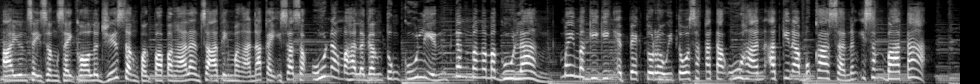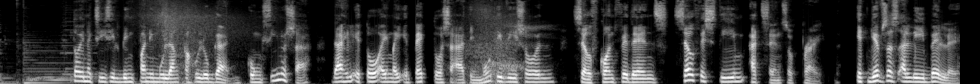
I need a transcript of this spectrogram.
Ayon sa isang psychologist, ang pagpapangalan sa ating mga anak ay isa sa unang mahalagang tungkulin ng mga magulang. May magiging epekto raw ito sa katauhan at kinabukasan ng isang bata. Ito ay nagsisilbing panimulang kahulugan kung sino siya dahil ito ay may epekto sa ating motivation, self-confidence, self-esteem at sense of pride. It gives us a label eh,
